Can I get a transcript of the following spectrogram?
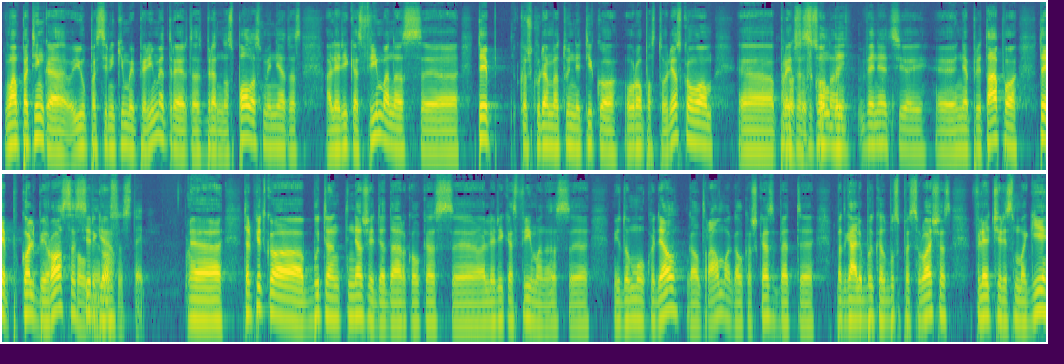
Man patinka jų pasirinkimai perimetrai ir tas Brendas Polas minėtas, Alerikas Freemanas. Taip, kažkurio metu netiko Europos taurės kovom, e, praeitą sezoną Venecijoje e, nepritapo. Taip, Kolbi Rosas Kolbi irgi. Rosas, taip. E, tarp kitko, būtent nežaidė dar kol kas e, Alerikas Freemanas. E, įdomu, kodėl, gal trauma, gal kažkas, bet, e, bet gali būti, kad bus pasiruošęs. Fletcheris Magi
